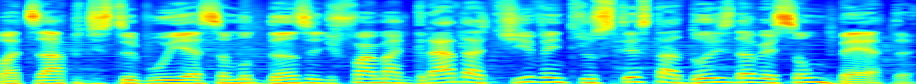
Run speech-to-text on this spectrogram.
o WhatsApp distribui essa mudança de forma gradativa entre os testadores da versão beta.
